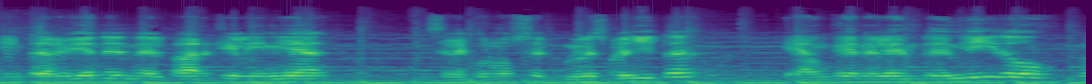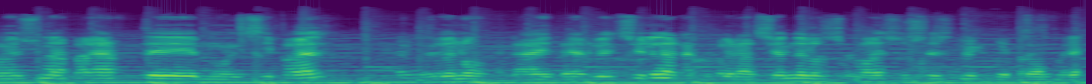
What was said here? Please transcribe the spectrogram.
Interviene en el parque lineal, se le conoce como la Españita, que aunque en el entendido no es una parte municipal, pues bueno, la intervención y la recuperación de los espacios es muy importante.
